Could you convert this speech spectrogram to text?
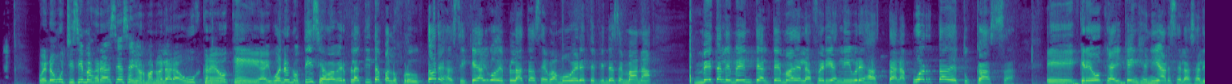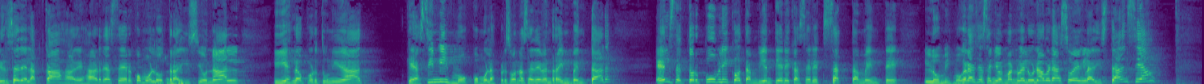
Bueno, muchísimas gracias, señor Manuel Araúz. Creo que hay buenas noticias. Va a haber platita para los productores, así que algo de plata se va a mover este fin de semana. Métale mente al tema de las ferias libres hasta la puerta de tu casa. Eh, creo que hay que ingeniársela, salirse de la caja, dejar de hacer como lo tradicional y es la oportunidad que así mismo, como las personas se deben reinventar, el sector público también tiene que hacer exactamente lo mismo. Gracias, señor Manuel. Un abrazo en la distancia.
